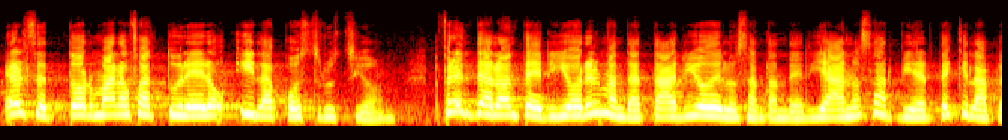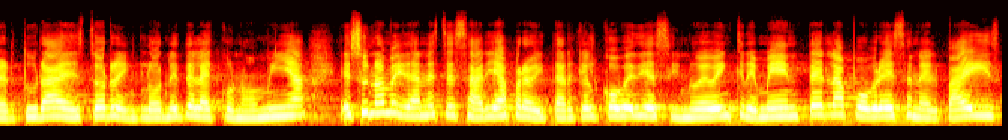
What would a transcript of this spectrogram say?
el sector manufacturero y la construcción. Frente a lo anterior, el mandatario de los santanderianos advierte que la apertura de estos renglones de la economía es una medida necesaria para evitar que el COVID-19 incremente la pobreza en el país,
